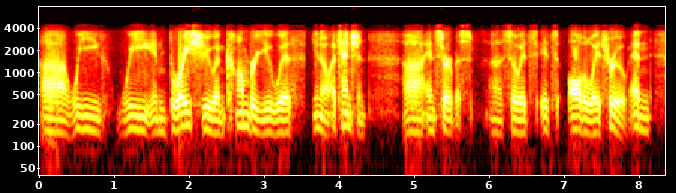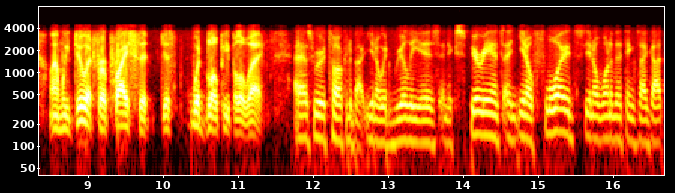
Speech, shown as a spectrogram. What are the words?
Uh, we we embrace you, encumber you with you know attention uh, and service. Uh, so it's it's all the way through, and and we do it for a price that just would blow people away. as we were talking about, you know, it really is an experience. And, you know, Floyd's, you know, one of the things I got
